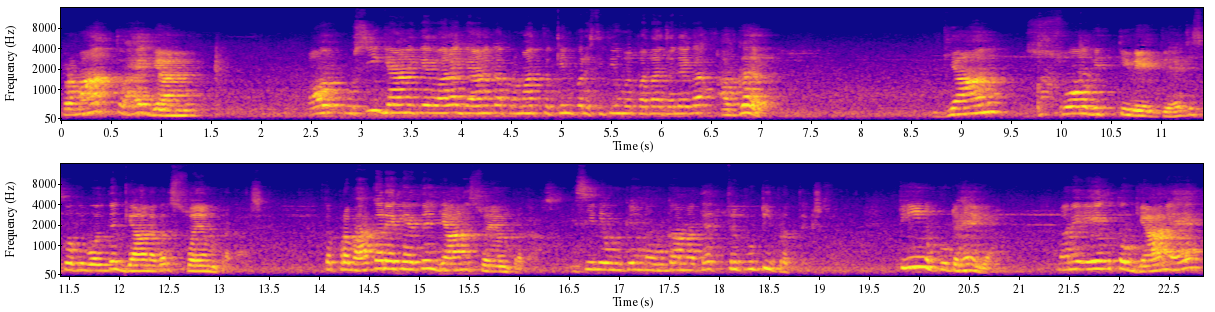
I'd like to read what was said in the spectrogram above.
प्रमात्व है ज्ञान और उसी ज्ञान के द्वारा ज्ञान का प्रमात्व किन परिस्थितियों में पता चलेगा? अगर ज्ञान स्ववित्ति वेद्य है, जिसको कि बोलते हैं ज्ञान अगर स्वयं प्रकाश है। तो प्रभाकर ये कहते हैं ज्ञान स्वयं प्रकाश इसीलिए उनके उनका मत है त्रिपुटी प्रत्यक्ष। तीन पुट है ज्ञान। माने एक तो ज्ञान है,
